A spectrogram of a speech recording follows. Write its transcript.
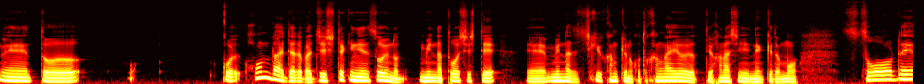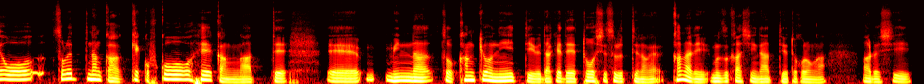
えーっとこう本来であれば自主的にそういうのみんな投資して、えーみんなで地球環境のこと考えようよっていう話ねんけどもそれをそれってなんか結構不公平感があって、えーみんなそう環境にいいっていうだけで投資するっていうのがかなり難しいなっていうところがあるし、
